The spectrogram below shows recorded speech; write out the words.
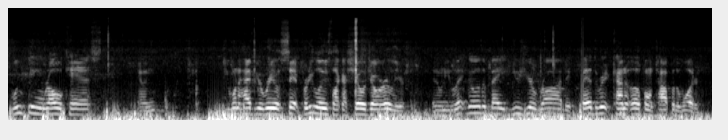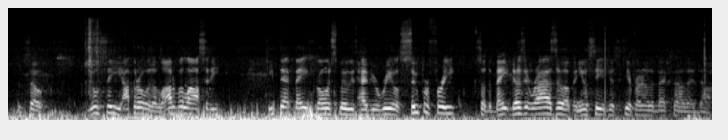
swooping roll cast, and you wanna have your reel set pretty loose like I showed y'all earlier. And when you let go of the bait, use your rod to feather it kind of up on top of the water. So you'll see I throw it with a lot of velocity, keep that bait going smooth, have your reel super free so the bait doesn't rise up and you'll see it just skip right on the backside of that dock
